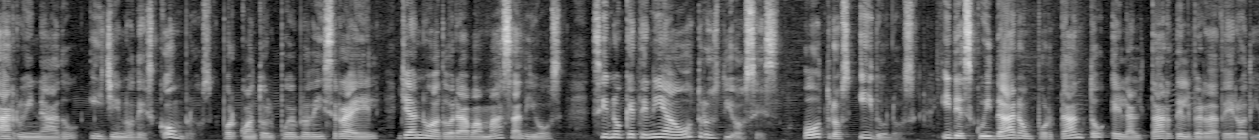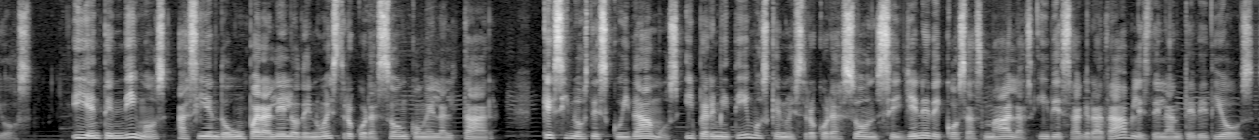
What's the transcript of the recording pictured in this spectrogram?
arruinado y lleno de escombros, por cuanto el pueblo de Israel ya no adoraba más a Dios, sino que tenía otros dioses, otros ídolos, y descuidaron por tanto el altar del verdadero Dios. Y entendimos, haciendo un paralelo de nuestro corazón con el altar, que si nos descuidamos y permitimos que nuestro corazón se llene de cosas malas y desagradables delante de Dios,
